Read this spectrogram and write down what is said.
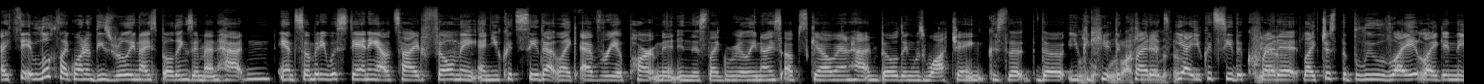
I think it looked like one of these really nice buildings in Manhattan, and somebody was standing outside filming, and you could see that like every apartment in this like really nice upscale Manhattan building was watching because the the you Was- could hear the Game credits. Yeah, you could see the credit like just the blue light like in the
